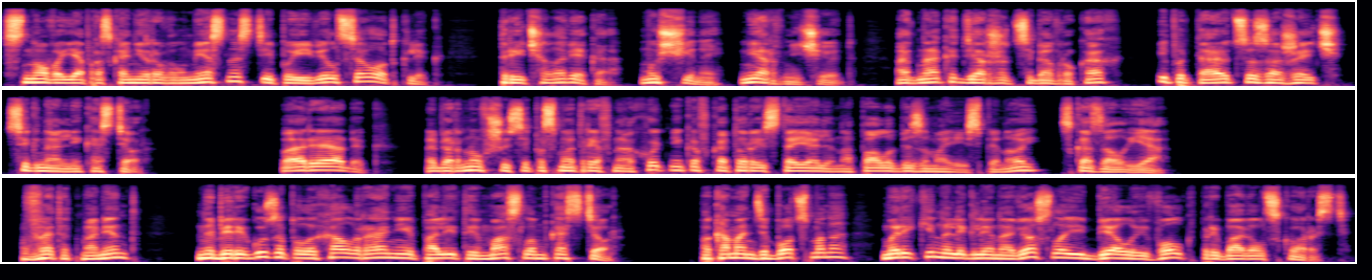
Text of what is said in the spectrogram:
Снова я просканировал местность, и появился отклик. Три человека, мужчины, нервничают, однако держат себя в руках и пытаются зажечь сигнальный костер. «Порядок», Обернувшись и посмотрев на охотников, которые стояли на палубе за моей спиной, сказал я. В этот момент на берегу заполыхал ранее политый маслом костер. По команде боцмана моряки налегли на весла, и белый волк прибавил скорость.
